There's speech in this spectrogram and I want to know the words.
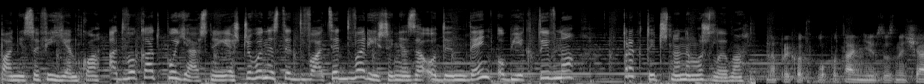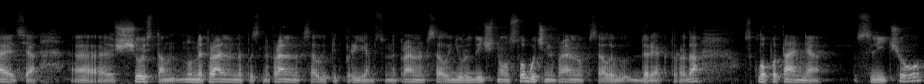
пані Софієнко. Адвокат пояснює, що винести 22 рішення за один день об'єктивно практично неможливо. Наприклад, в клопотанні зазначається е, щось там ну неправильно написано, неправильно написали підприємство, неправильно написали юридичну особу чи неправильно написали директора. Да? З клопотання слідчого,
